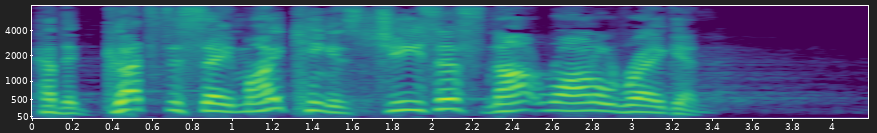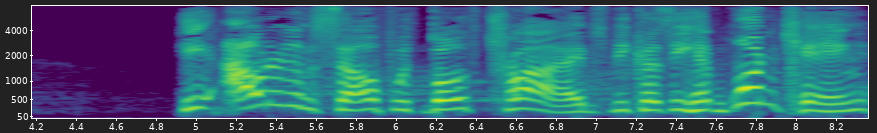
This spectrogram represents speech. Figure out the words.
had the guts to say, My king is Jesus, not Ronald Reagan. He outed himself with both tribes because he had one king,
